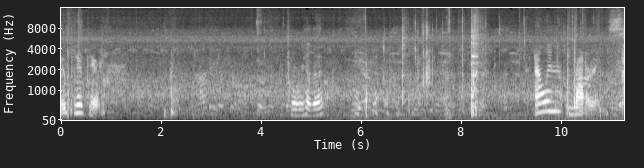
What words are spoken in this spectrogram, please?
Nope, nope, nope. Where we have that? Alan Roberts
